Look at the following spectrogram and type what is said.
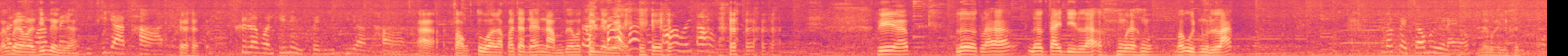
ต้องเป็นรางวัลที่หนึ่งนะเป็วิทยาทานขึ้นรางวัลที่หนึ่งเป็นวิทยาทานอ่าสองตัวเราก็จะแนะนำด้วยว่าขึ้นยังไงไม่ต้องไม่ต้องนี่ครับเลิกแล้วครับเลิกใต้ดินแล้วมามาอุดหนุนรัก เลิกเป็นเจ้ามือแล้ว เลิกไปกัน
